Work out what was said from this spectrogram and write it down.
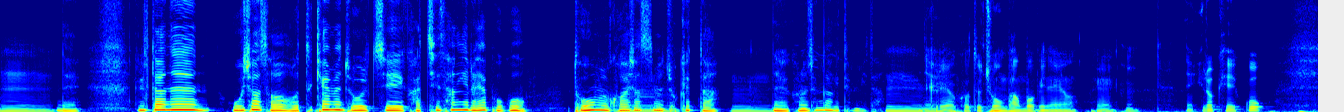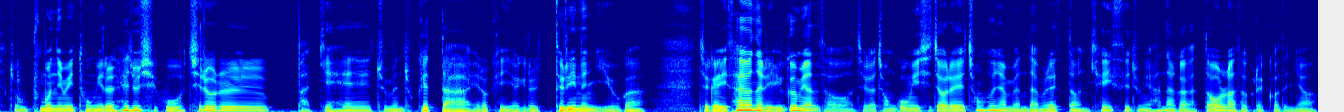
음. 네. 일단은 오셔서 어떻게 하면 좋을지 같이 상의를 해보고 도움을 구하셨으면 음. 좋겠다. 음. 네. 그런 생각이 듭니다. 음, 네. 그래요. 그것도 좋은 방법이네요. 예. 네, 이렇게 꼭 좀 부모님이 동의를 해주시고 치료를 받게 해주면 좋겠다 이렇게 이야기를 드리는 이유가 제가 이 사연을 읽으면서 제가 전공의 시절에 청소년 면담을 했던 케이스 중에 하나가 떠올라서 그랬거든요.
